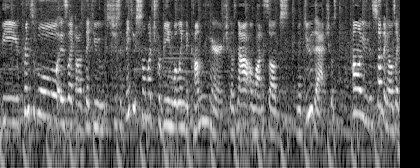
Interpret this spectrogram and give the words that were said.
The principal is like, oh, thank you. She said, thank you so much for being willing to come here. She goes, not a lot of subs will do that. She goes, how long have you been subbing? I was like,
